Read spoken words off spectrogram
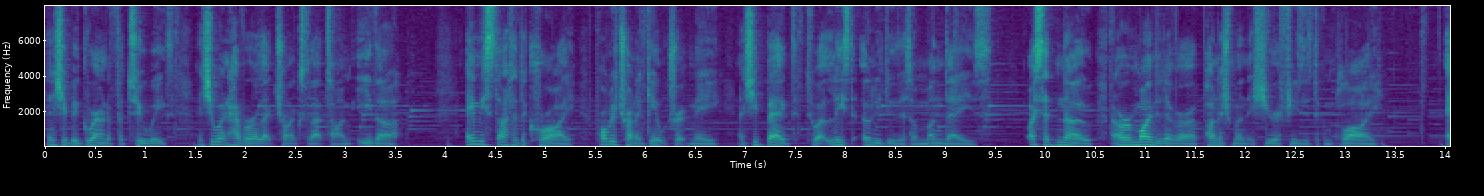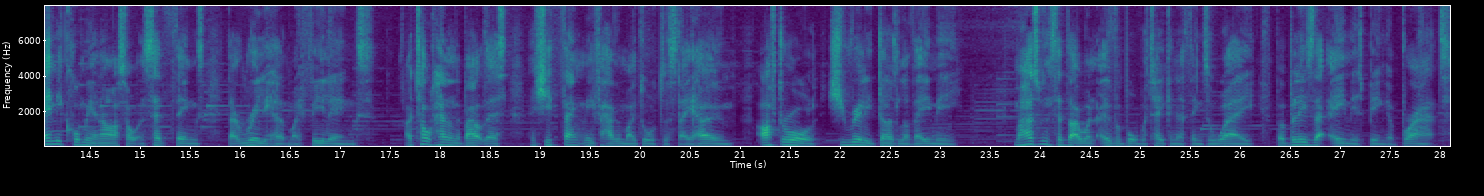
then she'll be grounded for two weeks and she won't have her electronics for that time either. Amy started to cry, probably trying to guilt trip me, and she begged to at least only do this on Mondays. I said no, and I reminded her of her punishment if she refuses to comply. Amy called me an asshole and said things that really hurt my feelings. I told Helen about this and she thanked me for having my daughter stay home. After all, she really does love Amy. My husband said that I went overboard with taking her things away, but believes that Amy is being a brat.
